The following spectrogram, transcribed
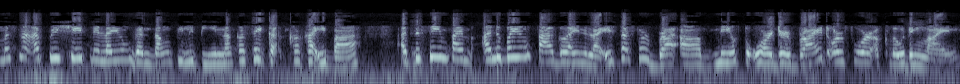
mas na-appreciate nila yung gandang Pilipina kasi ka- kakaiba. At the same time, ano ba yung tagline nila? Is that for bri- uh, mail-to-order bride or for a clothing line?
